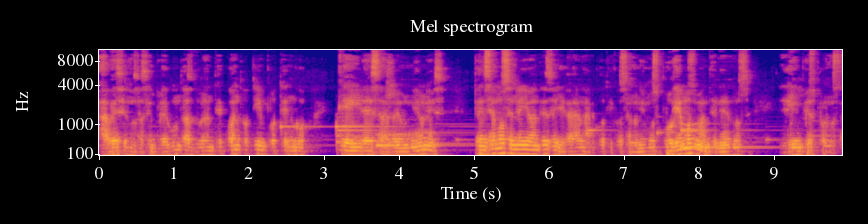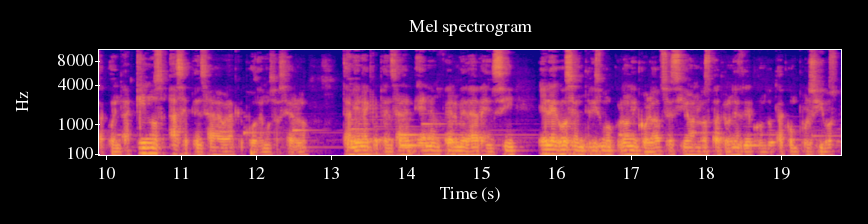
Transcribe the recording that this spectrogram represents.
A veces nos hacen preguntas durante cuánto tiempo tengo que ir a esas reuniones. Pensemos en ello antes de llegar a Narcóticos Anónimos. ¿Podríamos mantenernos limpios por nuestra cuenta? ¿Qué nos hace pensar ahora que podemos hacerlo? También hay que pensar en la enfermedad en sí, el egocentrismo crónico, la obsesión, los patrones de conducta compulsivos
